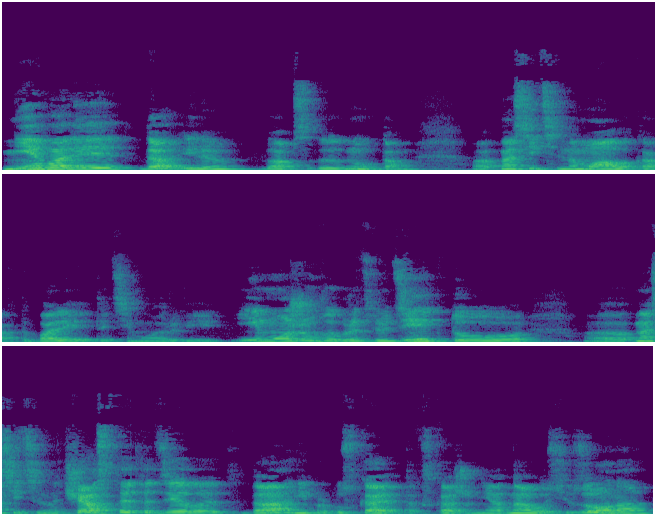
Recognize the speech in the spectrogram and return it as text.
не болеет, да, или э, ну, там, относительно мало как-то болеет этим ОРВИ. И можем выбрать людей, кто э, относительно часто это делает, да, не пропускает, так скажем, ни одного сезона,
